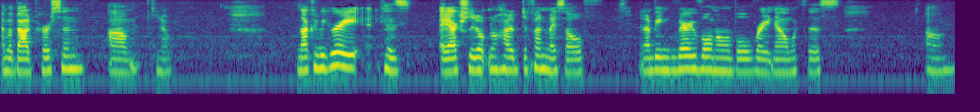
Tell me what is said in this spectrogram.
I'm a bad person, um, you know, not to be great because I actually don't know how to defend myself. And I'm being very vulnerable right now with this. Um,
